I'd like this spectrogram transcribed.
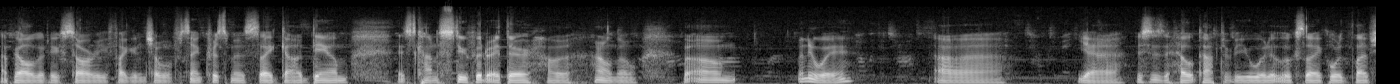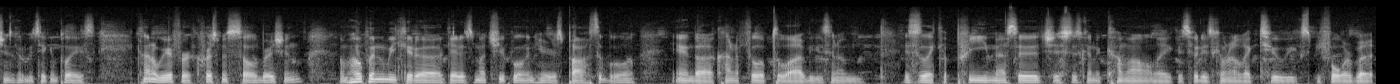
Happy holiday. Sorry if I get in trouble for saying Christmas. Like, goddamn, it's kind of stupid right there. Uh, I don't know, but um, anyway, uh yeah, this is a helicopter view what it looks like where the live stream is going to be taking place. Kind of weird for a Christmas celebration. I'm hoping we could uh, get as much people in here as possible and uh, kind of fill up the lobbies. And um, this is like a pre-message. This is going to come out like this video is coming out like two weeks before, but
